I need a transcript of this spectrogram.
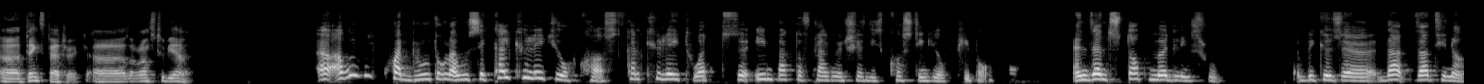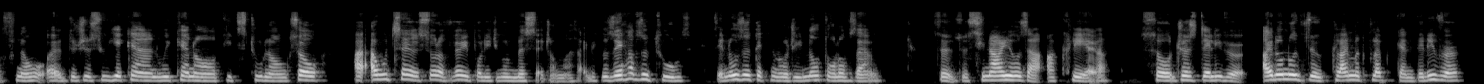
Uh, thanks, Patrick. Uh, Laurence Tubiana. Uh, I will be quite brutal. I would say calculate your cost, calculate what the impact of climate change is costing your people, and then stop muddling through because uh, that that's enough. No, uh, just we can, we cannot. It's too long. So I, I, would say a sort of very political message on my side because they have the tools, they know the technology. Not all of them. The the scenarios are, are clear. So just deliver. I don't know if the climate club can deliver,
